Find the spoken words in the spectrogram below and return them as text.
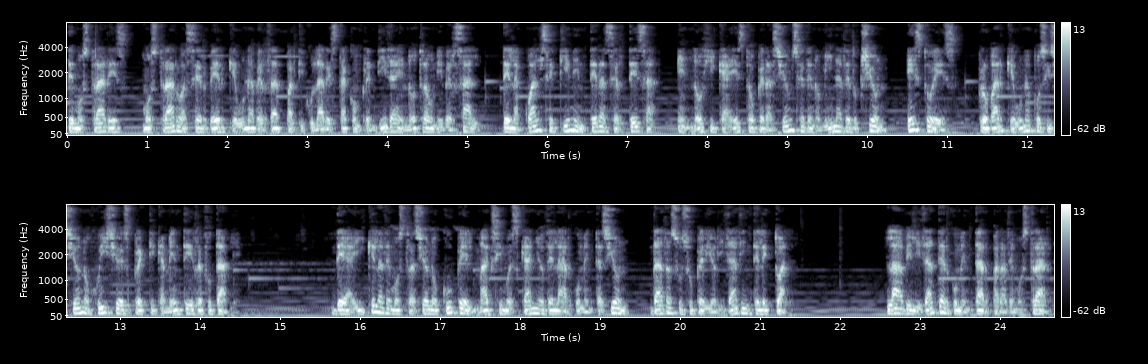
demostrar es mostrar o hacer ver que una verdad particular está comprendida en otra universal, de la cual se tiene entera certeza, en lógica esta operación se denomina deducción, esto es, probar que una posición o juicio es prácticamente irrefutable. De ahí que la demostración ocupe el máximo escaño de la argumentación, dada su superioridad intelectual. La habilidad de argumentar para demostrar,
